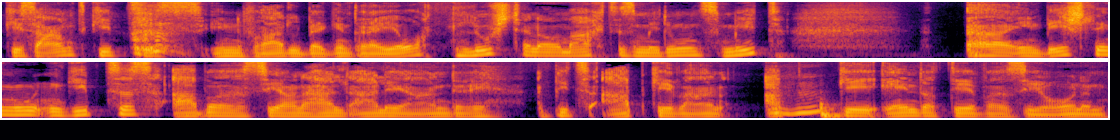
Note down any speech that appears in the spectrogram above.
gesamt gibt es in Vorarlberg in drei Orten. Lustenau macht es mit uns mit. Äh, in Beschling unten gibt es, aber sie haben halt alle andere ein bisschen abgewan, mhm. abgeänderte Versionen.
